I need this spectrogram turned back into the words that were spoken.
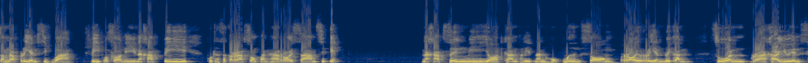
สำหรับเหรียญ10 บาท ปีพศนี้นะครับ ปีพุทธศักราช 2531 นะครับ ซึ่งมียอดการผลิตนั้น 6,200เหรียญด้วยกัน ส่วนราคา UNC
